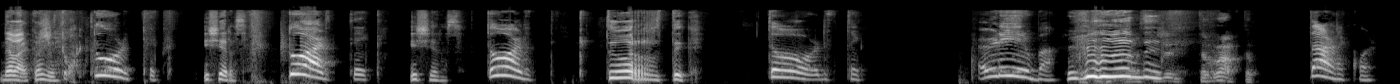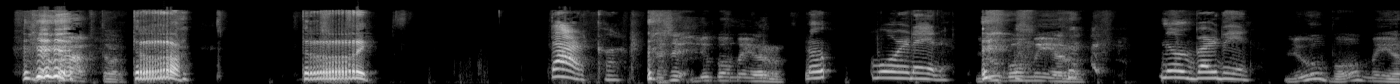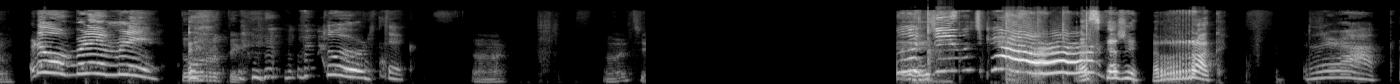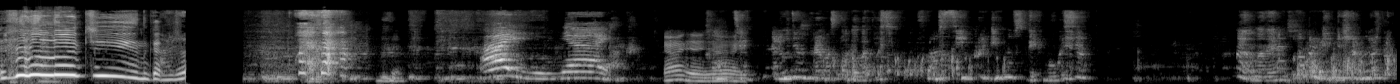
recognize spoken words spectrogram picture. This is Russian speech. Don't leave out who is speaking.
Speaker 1: Давай, кажи.
Speaker 2: Тортик.
Speaker 1: Іще раз.
Speaker 2: Тортик.
Speaker 1: Іще раз.
Speaker 2: Торт.
Speaker 1: Тортик.
Speaker 2: Тортик. Риба.
Speaker 3: Скажи трактор.
Speaker 2: Тарко.
Speaker 3: Трактор.
Speaker 1: Тра. Три.
Speaker 2: Тарко.
Speaker 3: Скажи Любомир.
Speaker 2: Ну, бурин.
Speaker 3: Любомир.
Speaker 2: Ну.
Speaker 3: Любомир.
Speaker 2: Ну, блин, блин.
Speaker 3: Тортик.
Speaker 2: Тортик.
Speaker 3: Так. Молодці.
Speaker 1: А скажи рак.
Speaker 2: Рак.
Speaker 1: Лучинка.
Speaker 2: Ай-яй.
Speaker 1: Ай-яй-яй.
Speaker 4: Людям треба сподобатись. Всі привітно всміхнулися. Мелмане, попривітніше можна?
